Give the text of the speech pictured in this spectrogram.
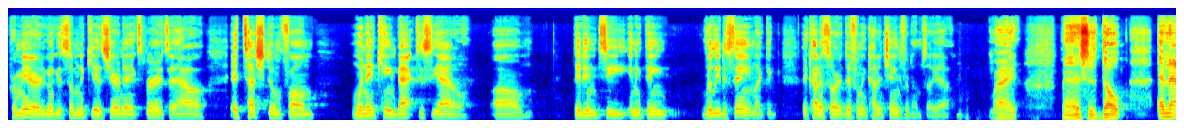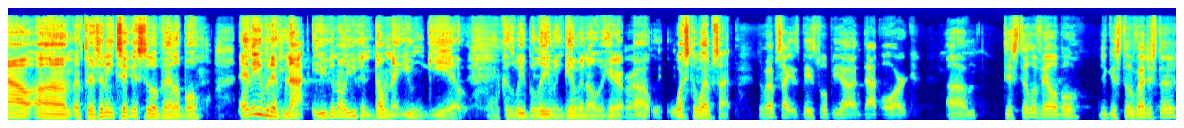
premiere. You're going to get some of the kids sharing their experience and how it touched them from when they came back to seattle um, they didn't see anything really the same like they, they kind of saw it differently kind of changed for them so yeah Right. Man, this is dope. And now, um, if there's any tickets still available, and even if not, you can know you can donate, you can give because we believe in giving over here. Right. Uh, what's the website? The website is baseballbeyond.org. Um, they're still available. You can still register.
